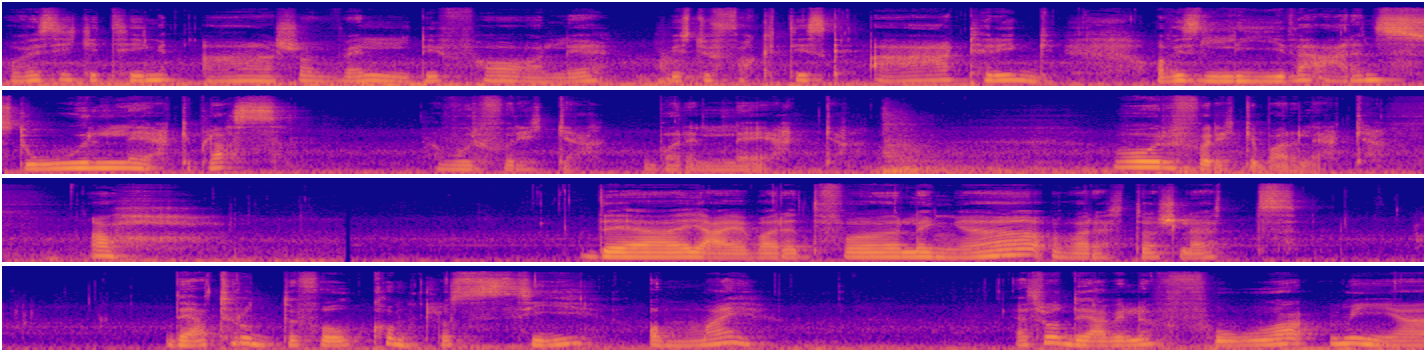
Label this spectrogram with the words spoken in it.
Og hvis ikke ting er så veldig farlig, hvis du faktisk er trygg, og hvis livet er en stor lekeplass, hvorfor ikke bare leke? Hvorfor ikke bare leke? Åh. Det jeg var redd for lenge, var rett og slett det jeg trodde folk kom til å si om meg jeg trodde jeg ville få mye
